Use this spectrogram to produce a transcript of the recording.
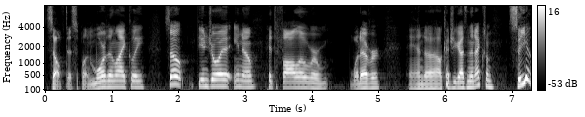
self discipline more than likely. So if you enjoy it, you know, hit the follow or whatever. And uh, I'll catch you guys in the next one. See ya.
